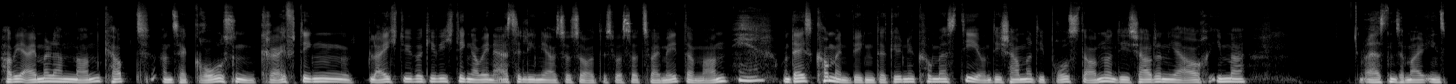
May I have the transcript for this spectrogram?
habe ich einmal einen Mann gehabt, einen sehr großen, kräftigen, leicht übergewichtigen, aber in erster Linie also so, das war so ein zwei Meter Mann. Yeah. Und der ist kommen wegen der Gynäkomastie. Und ich schaue mir die Brust an und ich schaue dann ja auch immer erstens einmal ins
